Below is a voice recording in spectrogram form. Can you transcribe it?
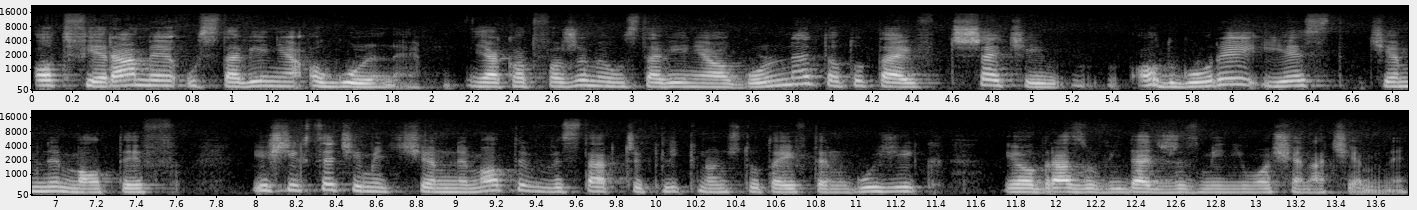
otwieramy ustawienia ogólne. Jak otworzymy ustawienia ogólne, to tutaj w trzeciej od góry jest ciemny motyw. Jeśli chcecie mieć ciemny motyw, wystarczy kliknąć tutaj w ten guzik i od razu widać, że zmieniło się na ciemny.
